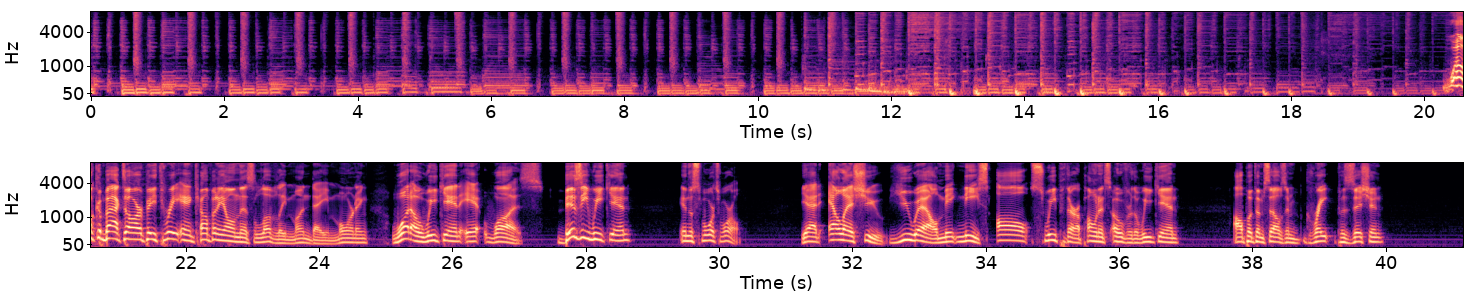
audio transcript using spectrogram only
Welcome back to RP3 and Company on this lovely Monday morning. What a weekend it was. Busy weekend in the sports world. You had LSU, UL, McNeese all sweep their opponents over the weekend, all put themselves in great position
